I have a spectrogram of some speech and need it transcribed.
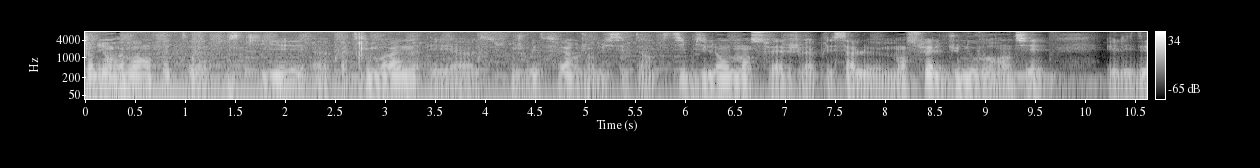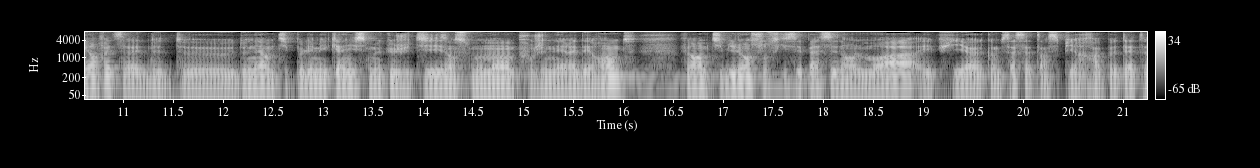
Euh, aujourd'hui, on va voir en fait euh, tout ce qui est euh, patrimoine et ce que je voulais te faire aujourd'hui, c'était un petit bilan mensuel. Je vais appeler ça le mensuel du nouveau rentier. Et l'idée, en fait, ça va être de te donner un petit peu les mécanismes que j'utilise en ce moment pour générer des rentes, faire un petit bilan sur ce qui s'est passé dans le mois, et puis comme ça, ça t'inspirera peut-être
